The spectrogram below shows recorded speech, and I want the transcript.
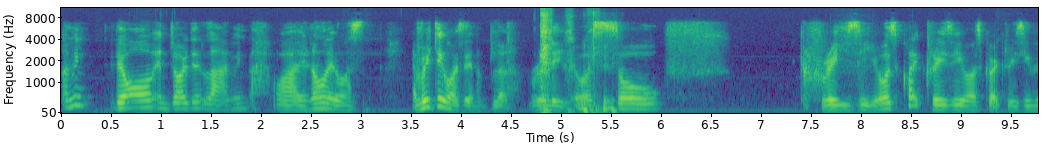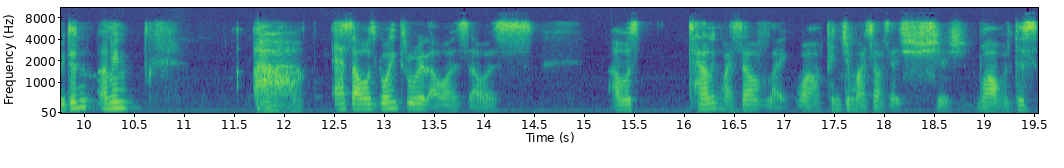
I mean, they all enjoyed it, lah. I mean, wow, you know, it was everything was in a blur. Really, it was Okay. so crazy. It was quite crazy. It was quite crazy. We didn't. I mean, ah, as I was going through it, I was, I was, I was telling myself like, wow, pinching myself, shit, shit, wow, this,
